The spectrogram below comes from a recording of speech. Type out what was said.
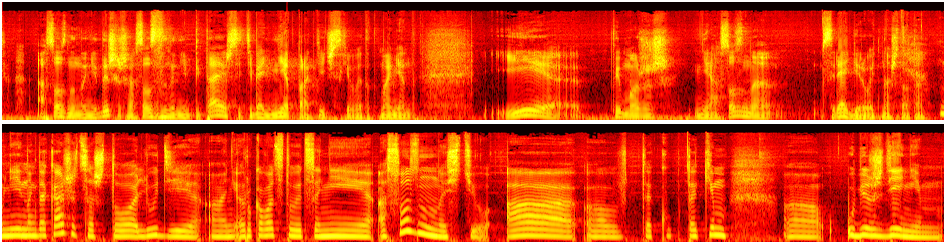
осознанно не дышишь, осознанно не питаешься, тебя нет практически в этот момент. И ты можешь неосознанно среагировать на что-то. Мне иногда кажется, что люди руководствуются не осознанностью, а, а так, таким а, убеждением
